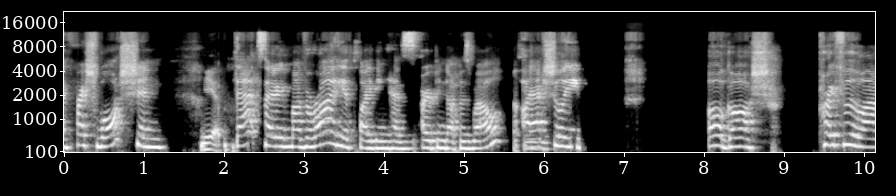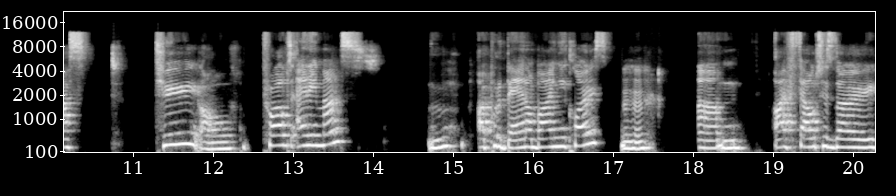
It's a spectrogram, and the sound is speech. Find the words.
A fresh wash and Yeah. that. So my variety of clothing has opened up as well. I Mm. actually, oh gosh, probably for the last two, oh, 12 to 18 months, mm, I put a ban on buying new clothes. hmm Um, I felt as though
